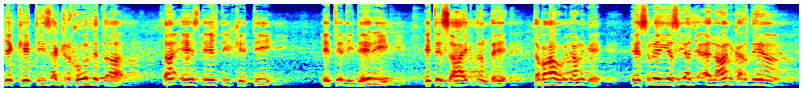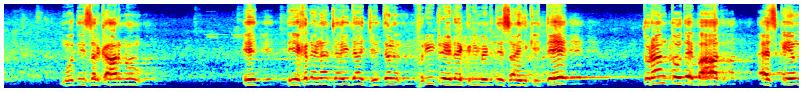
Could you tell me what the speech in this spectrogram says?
ਜੇ ਖੇਤੀ ਸੈਕਟਰ ਖੋਲ ਦਿੱਤਾ, ਤਾਂ ਇਸ ਦੇਸ਼ ਦੀ ਖੇਤੀ, ਇੱਥੇ ਦੀ ਡੇਅਰੀ, ਇੱਥੇ ਸਹਾਇਕ ਧੰਦੇ ਤਬਾਹ ਹੋ ਜਾਣਗੇ। ਇਸ ਲਈ ਅਸੀਂ ਅੱਜ ਐਲਾਨ ਕਰਦੇ ਹਾਂ। ਮੋਦੀ ਸਰਕਾਰ ਨੂੰ ਇਹ ਦੇਖ ਲੈਣਾ ਚਾਹੀਦਾ, ਜਿੱਦਣ ਫ੍ਰੀ ਟ੍ਰੇਡ ਐਗਰੀਮੈਂਟ ਤੇ ਸਾਈਨ ਕੀਤੇ, ਤੁਰੰਤ ਉਹਦੇ ਬਾਅਦ ਐਸਕੇਐਮ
